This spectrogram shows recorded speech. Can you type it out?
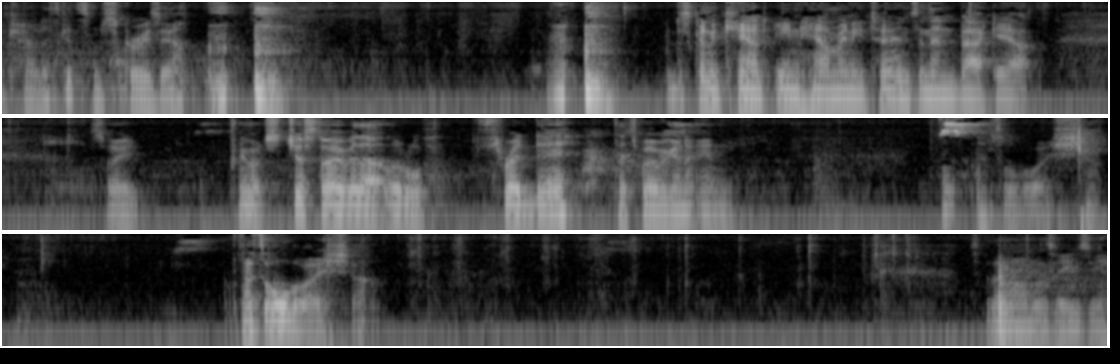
Okay, let's get some screws out. We're just going to count in how many turns and then back out. So pretty much just over that little thread there, that's where we're going to end. Oh, that's all the way shut. That's all the way shut. So that one was easy.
